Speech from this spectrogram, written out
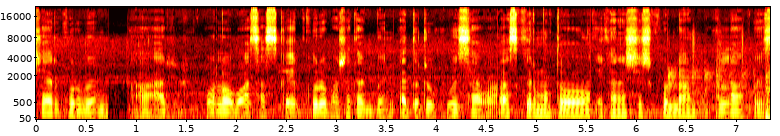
শেয়ার করবেন আর ফলো বা সাবস্ক্রাইব করে পাশে থাকবেন। এতটুকুই চাওয়া। আজকের মতো এখানে শেষ করলাম। আল্লাহ হাফেজ।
